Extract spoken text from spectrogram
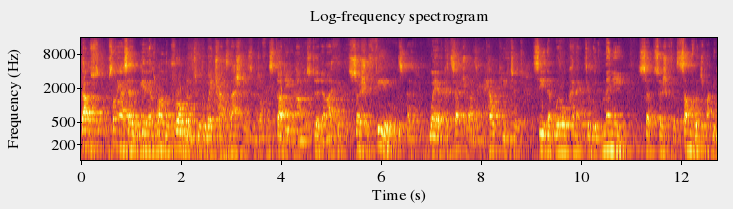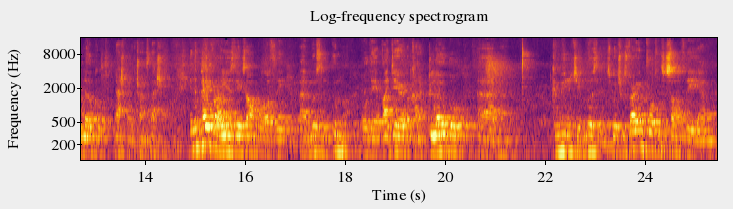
that was something I said at the beginning, that was one of the problems with the way transnationalism is often studied and understood, and I think that social fields as a way of conceptualizing help you to see that we're all connected with many so- social fields, some of which might be local, national, transnational. In the paper I use the example of the uh, Muslim Ummah, or the idea of a kind of global um, community of Muslims, which was very important to some of the um,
